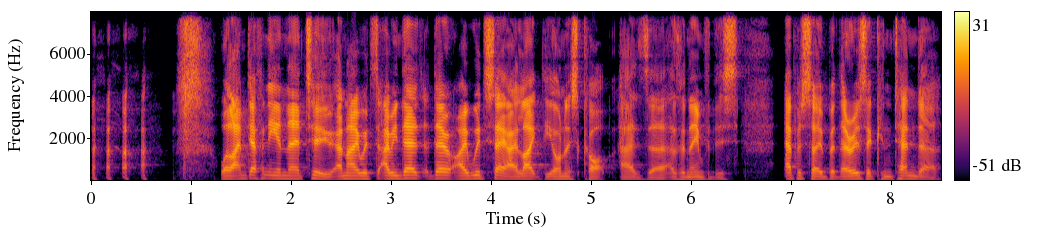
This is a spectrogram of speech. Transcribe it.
well, I'm definitely in there too, and I would, I mean, there, there, I would say I like the honest cop as uh, as a name for this episode, but there is a contender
